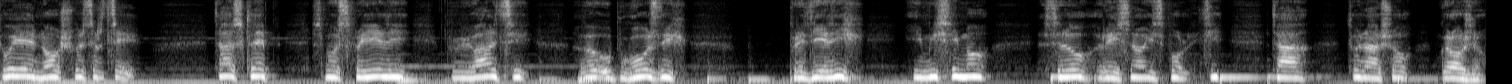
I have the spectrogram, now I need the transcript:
to je nož v srce. Ta sklep smo sprejeli prebivalci v obgoznih predeljih in mislimo zelo resno izpolniti ta, to našo grožnjo.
